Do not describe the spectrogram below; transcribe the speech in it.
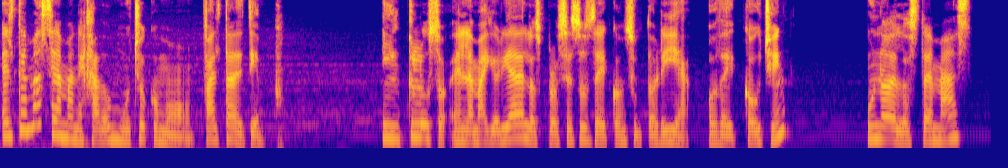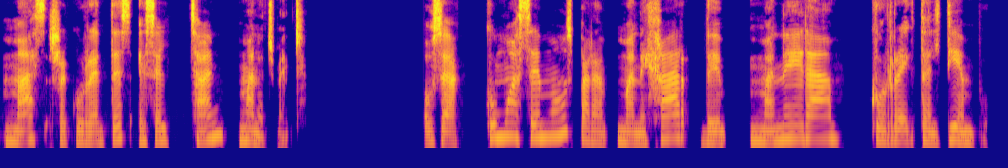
El tema se ha manejado mucho como falta de tiempo. Incluso en la mayoría de los procesos de consultoría o de coaching, uno de los temas más recurrentes es el time management. O sea, ¿cómo hacemos para manejar de manera correcta el tiempo,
